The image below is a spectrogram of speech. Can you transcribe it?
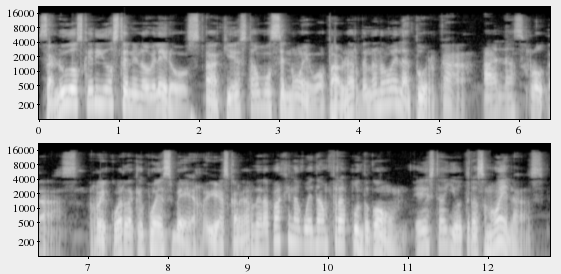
Saludos queridos telenoveleros, aquí estamos de nuevo para hablar de la novela turca, Alas Rotas. Recuerda que puedes ver y descargar de la página wedanfra.com esta y otras novelas.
